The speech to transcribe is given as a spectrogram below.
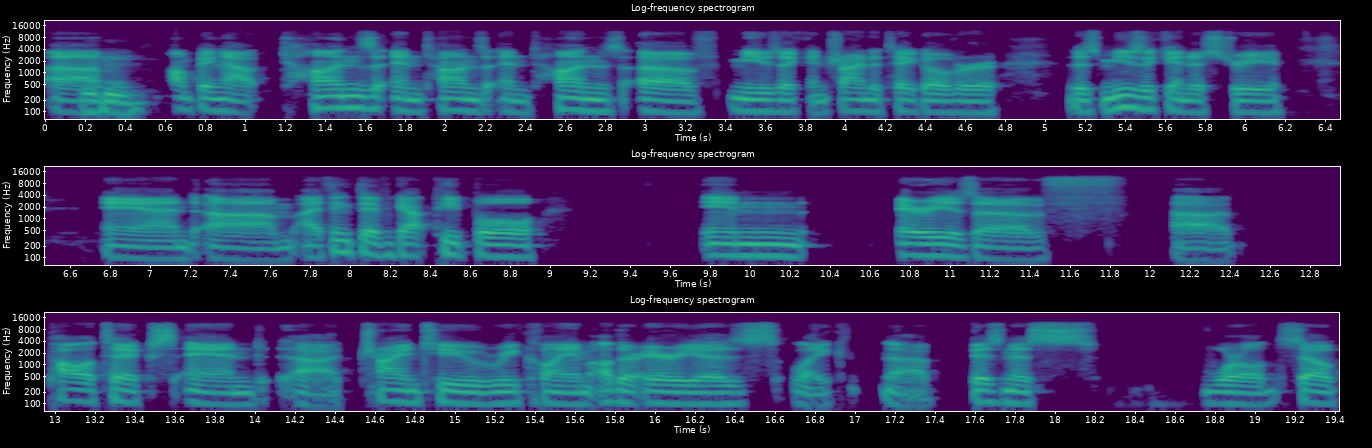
um, mm-hmm. pumping out tons and tons and tons of music and trying to take over this music industry. And um, I think they've got people in areas of uh, politics and uh, trying to reclaim other areas like uh, business world. So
